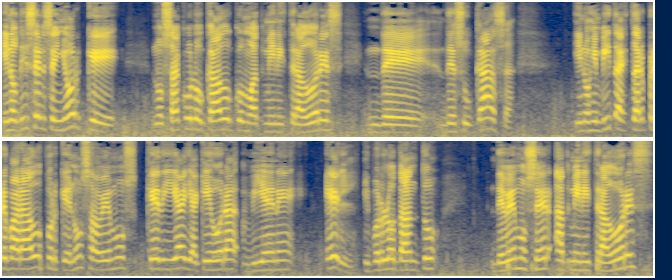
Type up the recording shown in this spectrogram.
Y nos dice el Señor que nos ha colocado como administradores de, su casa y nos invita a estar preparados porque no sabemos qué día y a qué hora viene Él. Y por lo tanto debemos ser administradores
